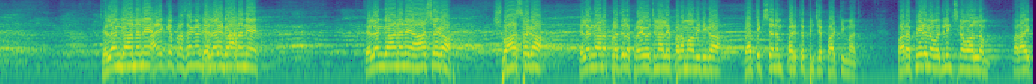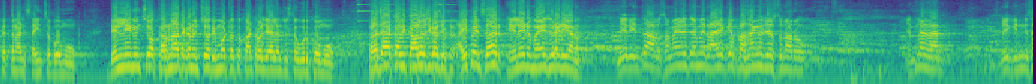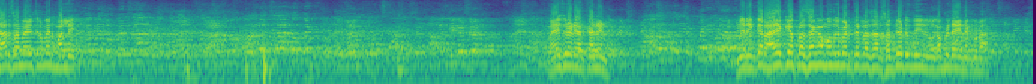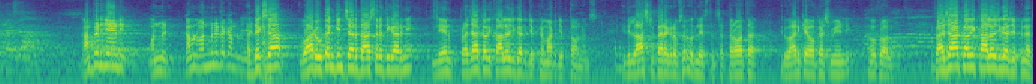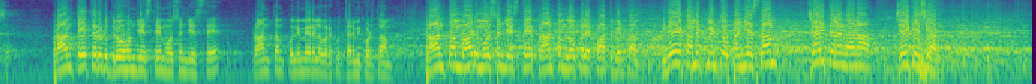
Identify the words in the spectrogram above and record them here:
తెలంగాణనే రాజకీయ ప్రసంగం తెలంగాణనే తెలంగాణనే ఆశగా శ్వాసగా తెలంగాణ ప్రజల ప్రయోజనాలే పరమావిధిగా ప్రతిక్షణం పరితపించే పార్టీ మాది. పరపీడన వదిలించిన వాళ్ళం పరాయి పెత్తనాన్ని సహించబోము. ఢిల్లీ నుంచో కర్ణాటక నుంచో రిమోట్లతో కంట్రోల్ చేయాలని చూస్తే ఊరుకోము. ప్రజాకవి కాలోజీ గారు చెప్పిన అయిపోయింది సార్. ఏలేటి మహేశ్వర రెడ్డి గారు. మీరు ఇంత సమయం అయితే మీరు రాజకీయ ప్రసంగం చేస్తున్నారు. ఎట్లా సార్? మీకు ఇన్నిసార్లు సమయం ఇచ్చిన మీరు మళ్ళీ. మహేశ్వర రెడ్డి గారు కానివ్వండి. మీరు ఇంకా రాజకీయ ప్రసంగం మొదలు పెడితే ఎట్లా సార్? సబ్జెక్ట్ కంప్లీట్ అయినా కూడా. కంప్లీట్ చేయండి. One minute one minute complete అధ్యక్ష వారు ఉటంకించారు దాశరథి గారిని. నేను ప్రజాకవి కాలేజీ గారు చెప్పిన మాట చెప్తా ఉన్నాను సార్. ఇది లాస్ట్ పారాగ్రాఫ్ సార్ వదిలేస్తాను సార్. తర్వాత మీరు వారికి అవకాశం ఇవ్వండి. నో ప్రాబ్లం ప్రజాకవి కాలేజీ గారు చెప్పినారు సార్. ప్రాంతేతరుడు ద్రోహం చేస్తే మోసం చేస్తే ప్రాంతం పొలిమేరల వరకు తరిమి కొడతాం. ప్రాంతం వాడు మోసం చేస్తే ప్రాంతం లోపలే పాత పెడతాం. ఇదే కమిట్మెంట్తో పనిచేస్తాం. జై తెలంగాణ. జై కేసీఆర్.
